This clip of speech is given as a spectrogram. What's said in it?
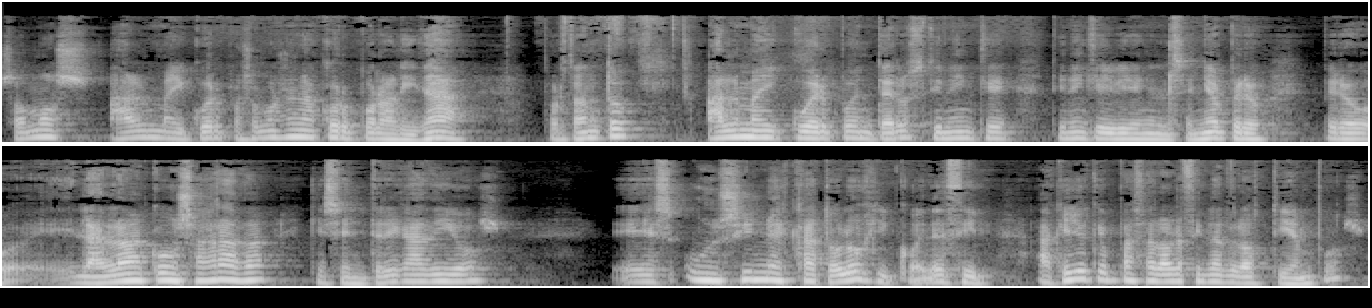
Somos alma y cuerpo, somos una corporalidad. Por tanto, alma y cuerpo enteros tienen que, tienen que vivir en el Señor. Pero, pero la alma consagrada que se entrega a Dios es un signo escatológico, es decir, aquello que pasará al final de los tiempos,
